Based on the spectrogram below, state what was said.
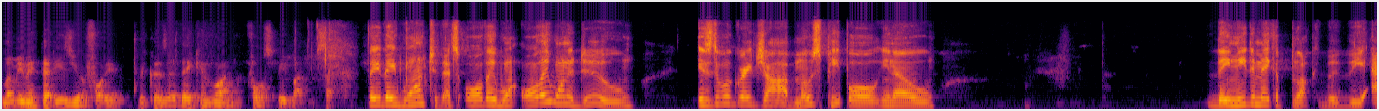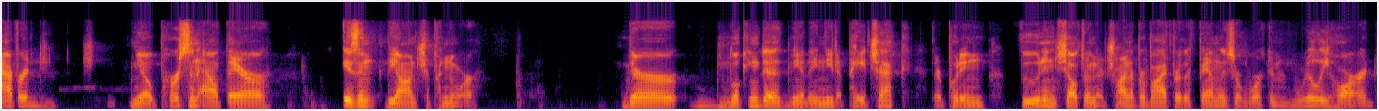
let me make that easier for you because they can run full speed by themselves. They they want to. That's all they want. All they want to do is do a great job. Most people, you know, they need to make a look. The the average, you know, person out there isn't the entrepreneur. They're looking to, you know, they need a paycheck. They're putting food and shelter and they're trying to provide for their families. They're working really hard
